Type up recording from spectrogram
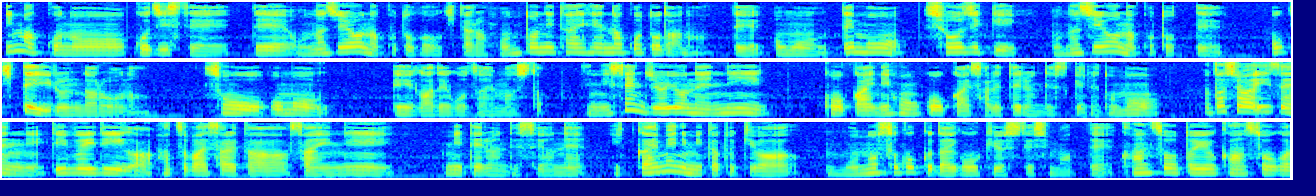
今このご時世で同じようなことが起きたら本当に大変なことだなって思う。でも正直同じようなことって起きているんだろうな。そう思う映画でございました。2014年に公開日本公開されてるんですけれども私は以前に DVD が発売された際に見てるんですよね。1回目に見た時はものすごく大号泣してしまって感想という感想が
